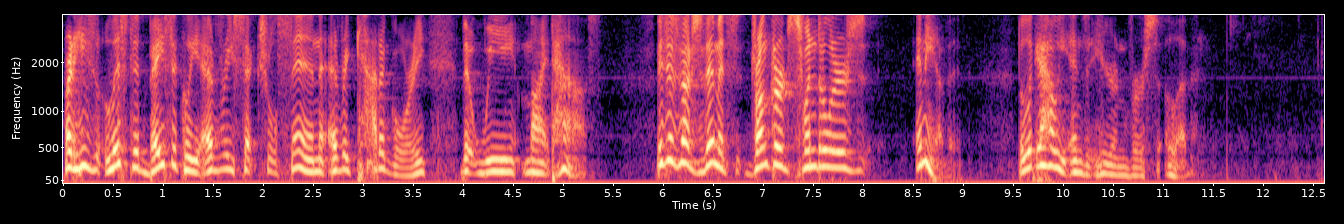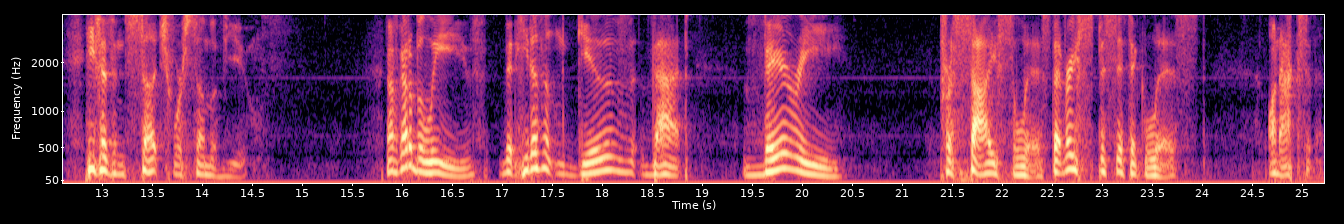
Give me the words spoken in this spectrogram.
Right? He's listed basically every sexual sin, every category that we might have. This is not just them, it's drunkards, swindlers, any of it. But look at how he ends it here in verse 11. He says, And such were some of you. Now, I've got to believe that he doesn't give that very precise list, that very specific list, on accident.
